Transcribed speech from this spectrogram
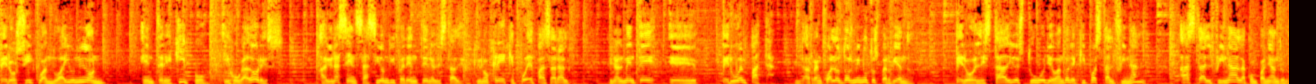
pero sí cuando hay unión entre equipo y jugadores, hay una sensación diferente en el estadio, que uno cree que puede pasar algo. Finalmente, eh, Perú empata, arrancó a los dos minutos perdiendo, pero el estadio estuvo llevando al equipo hasta el final, hasta el final acompañándolo.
